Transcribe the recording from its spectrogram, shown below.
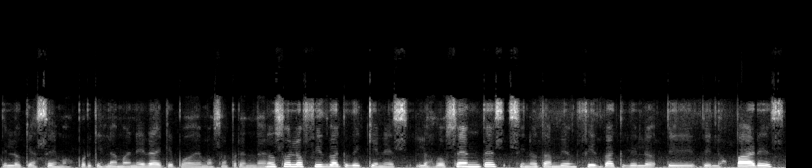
de lo que hacemos, porque es la manera de que podemos aprender. No solo feedback de quienes, los docentes, sino también feedback de, de los pares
